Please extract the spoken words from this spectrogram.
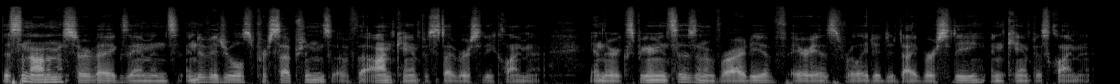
This anonymous survey examines individuals' perceptions of the on-campus diversity climate and their experiences in a variety of areas related to diversity and campus climate.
